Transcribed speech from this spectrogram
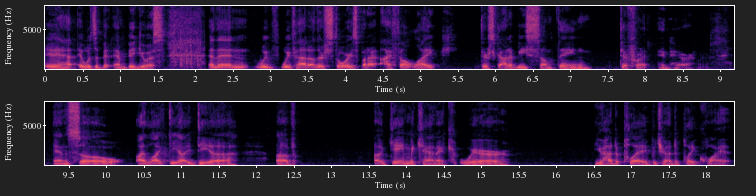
It, it was a bit ambiguous. And then we've we've had other stories, but I, I felt like there's got to be something different in here. And so I like the idea of a game mechanic where you had to play, but you had to play quiet.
